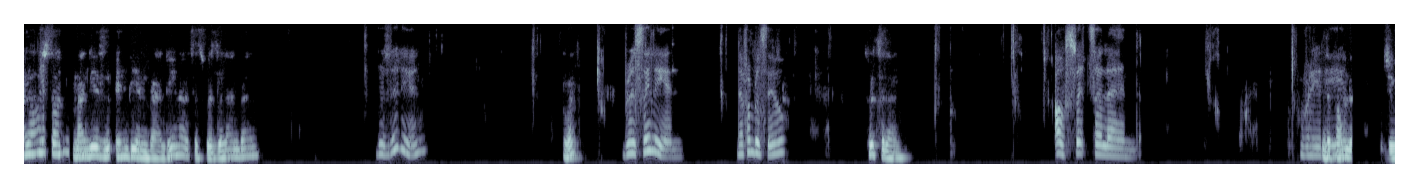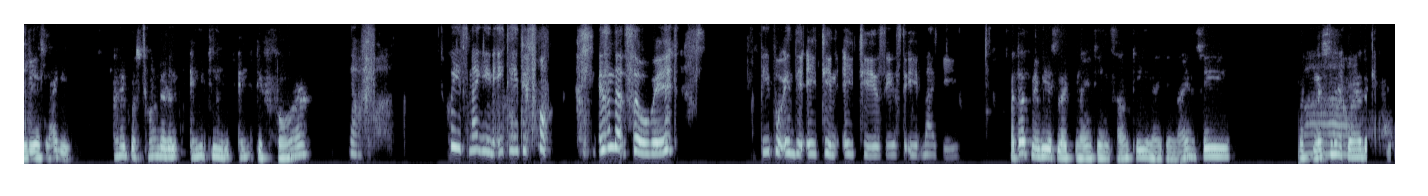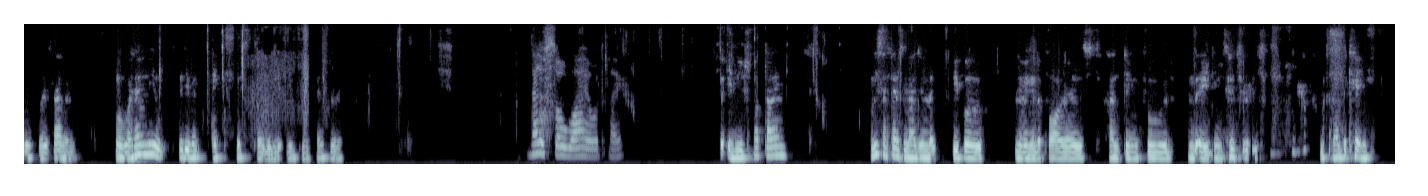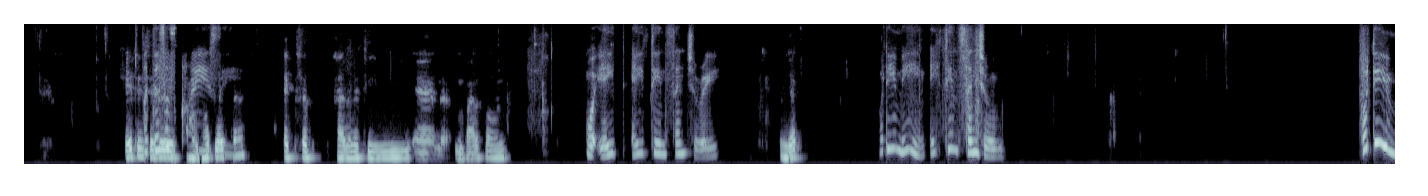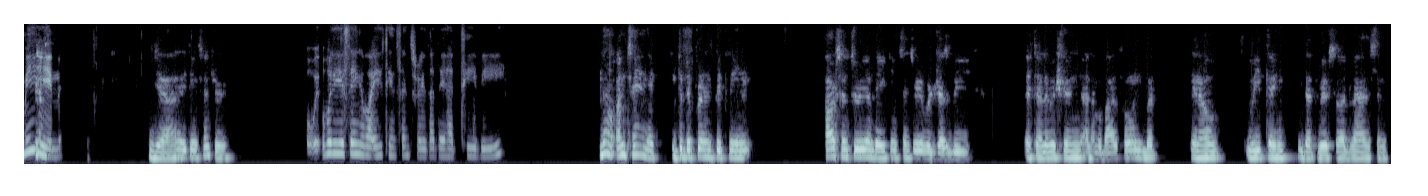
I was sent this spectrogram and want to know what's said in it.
I yeah, always thought Maggi is an Indian brand. Do you know it's a Switzerland brand? Brazilian. What? Brazilian. They're from Brazil. Switzerland. Oh, Switzerland. Really? The founder, Julius Maggi, and it was founded in 1884. The fuck? Who eats Maggi in 1884? Isn't that so weird? People in the 1880s used to eat Maggi. I thought maybe it's like 1970, 1990, but Nestle Wow. acquired it in 1947. Well, I never knew it even existed in the 18th century. That is so wild. Like, The illusion of time. We sometimes imagine like people living in the forest, hunting food in the 18th mm-hmm. century. That's not the case. 18th but this century is is almost like that, except having a TV and a mobile phone. What, eight, 18th century? Yep. What do you mean? 18th century? What do you mean? Yeah, 18th century. What are you saying about 18th century? That they had TV? No, I'm saying like the difference between our century and the 18th century would just be a television and a mobile phone, but you know, we think that we're so advanced and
